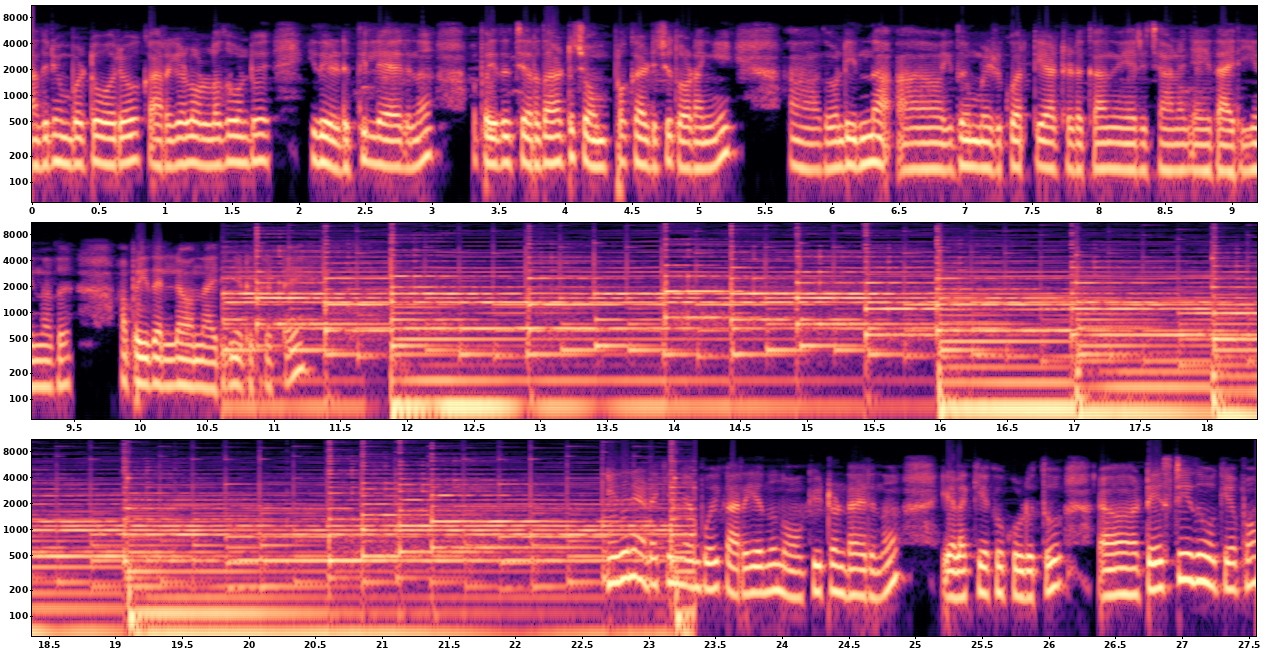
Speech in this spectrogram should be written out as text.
അതിന് ഓരോ കറികളുള്ളത് കൊണ്ട് ഇത് എടുത്തില്ലായിരുന്നു. അപ്പോൾ ഇത് ചെറുതായിട്ട് ചുമപ്പൊക്കെ അടിച്ച് തുടങ്ങി. അതുകൊണ്ട് ഇന്ന് ഇത് മെഴുക്കുവരട്ടിയായിട്ട് എടുക്കാമെന്ന് വിചാരിച്ചാണ് ഞാൻ ഇത് അരിയുന്നത്. അപ്പോൾ ഇതെല്ലാം ഒന്ന് അരിഞ്ഞെടുക്കട്ടെ. ഇതിനിടയ്ക്ക് ഞാൻ പോയി കറിയൊന്ന് നോക്കിയിട്ടുണ്ടായിരുന്നു. ഇളക്കിയൊക്കെ കൊടുത്തു. ടേസ്റ്റ് ചെയ്ത് നോക്കിയപ്പോൾ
